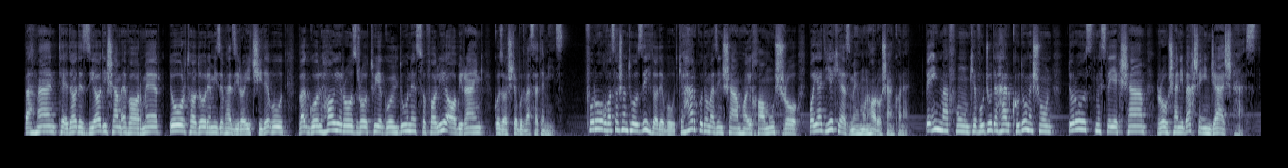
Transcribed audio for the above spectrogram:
بهمن تعداد زیادی شمع وارمر دور تا دور میز پذیرایی چیده بود و گلهای روز رو توی گلدون سفالی آبی رنگ گذاشته بود وسط میز. فروغ واسهشون توضیح داده بود که هر کدوم از این شمهای خاموش رو باید یکی از مهمونها روشن کنند به این مفهوم که وجود هر کدومشون درست مثل یک شم روشنی بخش این جشن هست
